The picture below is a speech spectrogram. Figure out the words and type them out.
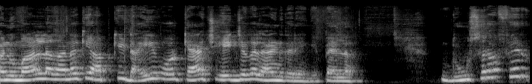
अनुमान लगाना कि आपकी डाइव और कैच एक जगह लैंड करेंगे पहला। दूसरा फिर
